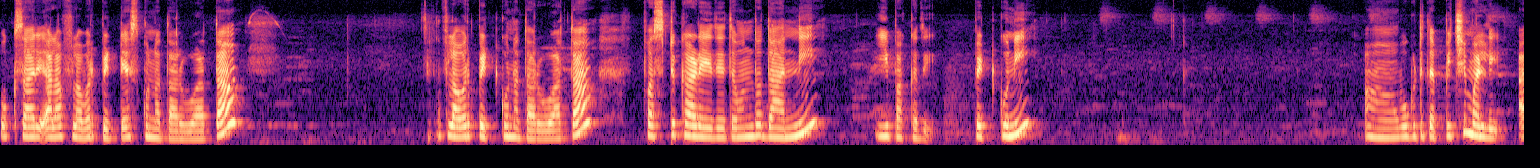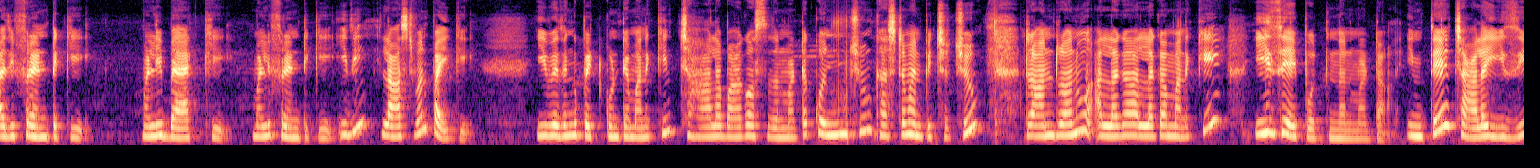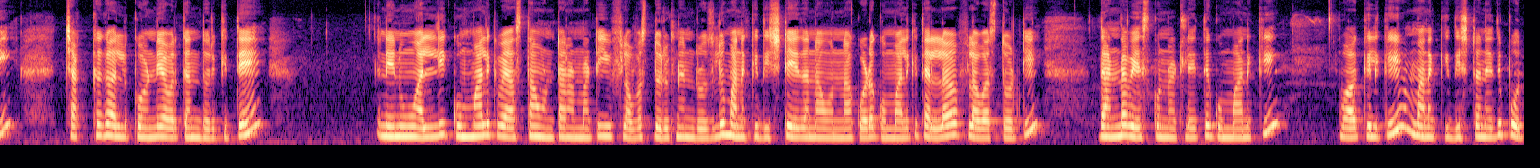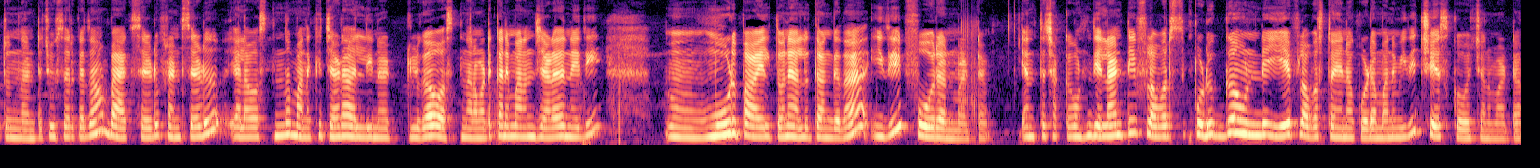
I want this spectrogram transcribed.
ఒకసారి అలా ఫ్లవర్ పెట్టేసుకున్న తర్వాత ఫ్లవర్ పెట్టుకున్న తర్వాత ఫస్ట్ కాడ ఏదైతే ఉందో దాన్ని ఈ పక్కది పెట్టుకుని ఆ, ఒకటి తప్పించి మళ్ళీ అది ఫ్రంట్కి మళ్ళీ బ్యాక్కి మళ్ళీ ఫ్రంట్కి ఇది లాస్ట్ వన్ పైకి. ఈ విధంగా పెట్టుకుంటే మనకి చాలా బాగా వస్తుంది అనమాట కొంచెం కష్టం అనిపించవచ్చు రాను రాను అల్లగా అల్లగా మనకి ఈజీ అయిపోతుంది అనమాట ఇంతే చాలా ఈజీ. చక్కగా అల్లుకోండి ఎవరికైనా దొరికితే. నేను అల్లి గుమ్మాలకి వేస్తూ ఉంటానన్నమాట. ఈ ఫ్లవర్స్ దొరికిన రోజులు మనకి దిష్టి ఏదైనా ఉన్నా కూడా గుమ్మాలకి తెల్ల ఫ్లవర్స్ తోటి దండ వేసుకున్నట్లయితే గుమ్మానికి వాకిలికి మనకి దిష్టి అనేది పోతుందంట. చూసారు కదా? బ్యాక్ సైడ్ ఫ్రంట్ సైడ్ ఎలా వస్తుందో మనకి జడ అల్లినట్లుగా వస్తుంది అనమాట కానీ మనం జడ అనేది మూడు పాయలతోనే అల్లుతాం కదా? ఇది ఫోర్ అనమాట ఎంత చక్కగా ఉంటుంది. ఇలాంటి ఫ్లవర్స్ పొడుగ్గా ఉండే ఏ ఫ్లవర్స్తో అయినా కూడా మనం ఇది చేసుకోవచ్చు అనమాట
